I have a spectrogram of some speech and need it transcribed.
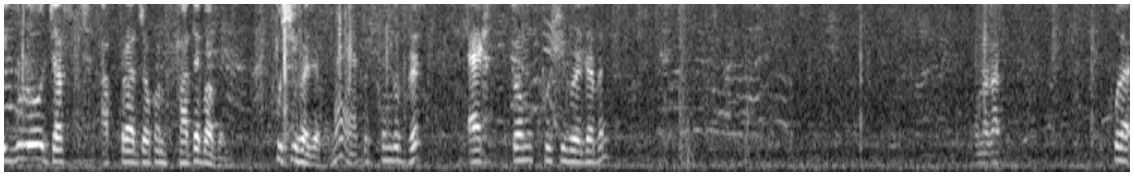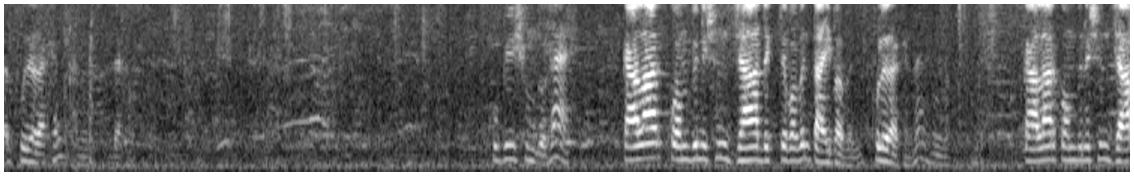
এইগুলো জাস্ট আপনারা যখন হাতে পাবেন, খুশি হয়ে যাবেন। হ্যাঁ এত সুন্দর ড্রেস একদম খুশি হয়ে যাবেন। ওনারা খুলে খুলে রাখেন, আমি দেখো খুবই সুন্দর হ্যাঁ। কালার কম্বিনেশন যা দেখতে পাবেন তাই পাবেন, খুলে রাখেন হ্যাঁ কালার কম্বিনেশন যা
